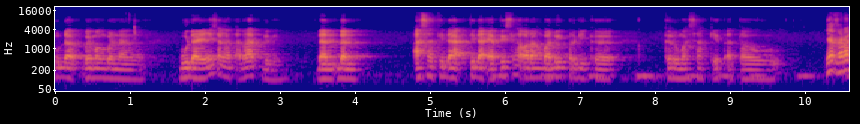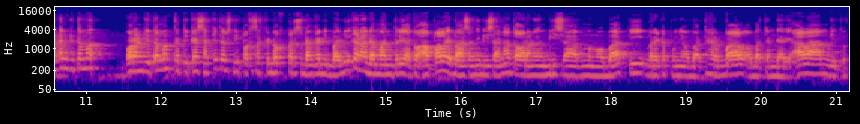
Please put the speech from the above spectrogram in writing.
udah memang benang budayanya sangat erat gini. Dan dan asa tidak tidak etis lah orang Baduy pergi ke ke rumah sakit atau Ya karena kan kita mah orang kita mah ketika sakit harus dipaksa ke dokter. Sedangkan di Baduy kan ada mantri atau apalah ya bahasanya di sana atau orang yang bisa mengobati mereka punya obat herbal obat yang dari alam gitu.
